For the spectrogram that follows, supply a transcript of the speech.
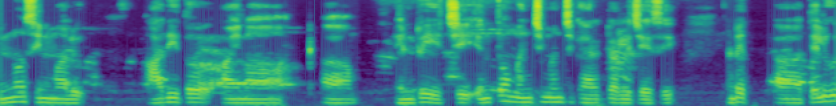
ఎన్నో సినిమాలు ఆదితో ఆయన ఎంట్రీ ఇచ్చి ఎంతో మంచి మంచి క్యారెక్టర్లు చేసి అంటే తెలుగు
